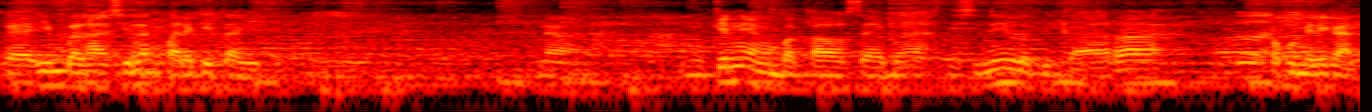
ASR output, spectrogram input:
kayak imbal hasilnya kepada kita gitu. Nah mungkin yang bakal saya bahas di sini lebih ke arah kepemilikan.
